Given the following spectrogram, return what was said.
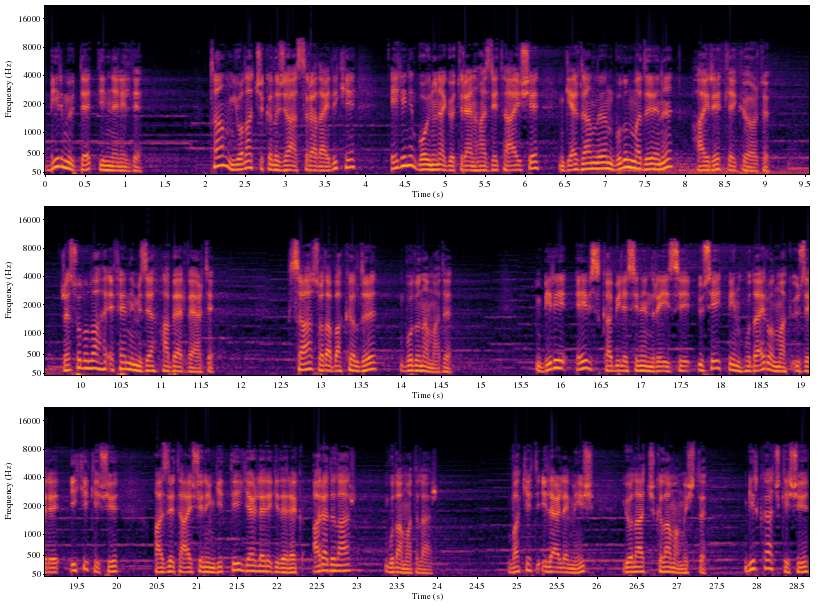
Bir müddet dinlenildi. Tam yola çıkılacağı sıradaydı ki elini boynuna götüren Hazreti Ayşe gerdanlığın bulunmadığını hayretle gördü. Resulullah Efendimiz'e haber verdi. Sağa sola bakıldı, bulunamadı. Biri Evs kabilesinin reisi Üseyd bin Hudayr olmak üzere iki kişi Hazreti Ayşe'nin gittiği yerlere giderek aradılar, bulamadılar. Vakit ilerlemiş, yola çıkılamamıştı. Birkaç kişi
